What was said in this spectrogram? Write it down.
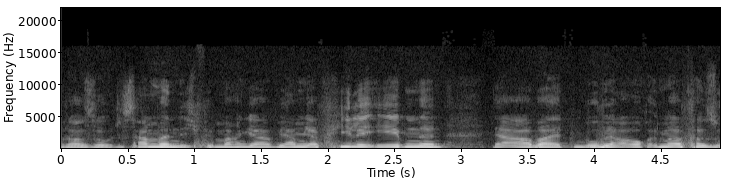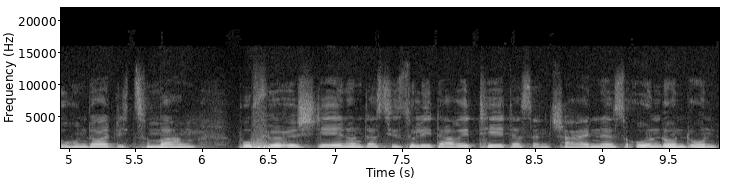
oder so. Das haben wir nicht. Wir machen ja, wir haben ja viele Ebenen erarbeiten, wo wir auch immer versuchen deutlich zu machen, wofür wir stehen und dass die Solidarität das Entscheidende ist und, und, und.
